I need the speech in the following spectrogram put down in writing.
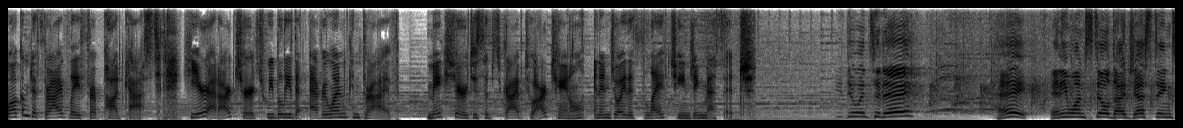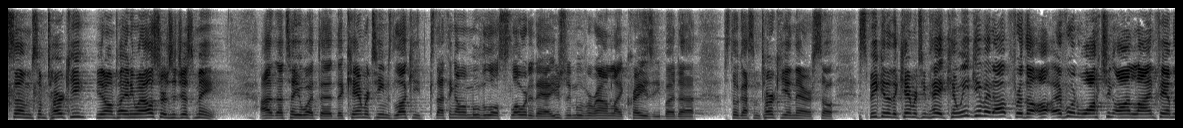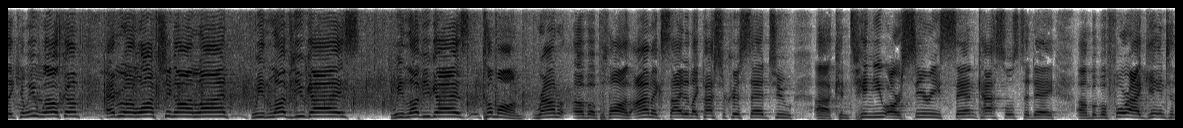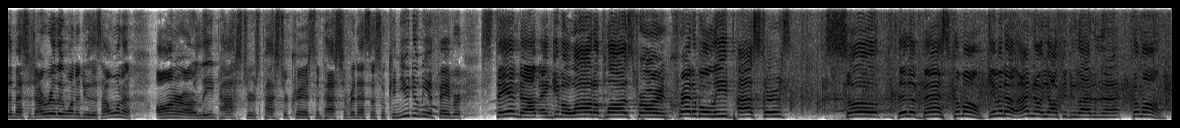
Welcome to Thrive Lathrop podcast. Here at our church, we believe that everyone can thrive. Make sure to subscribe to our channel and enjoy this life-changing message. You doing today? Hey, anyone still digesting some some turkey? You know, anyone else, or is it just me? I, will tell you what, the, the camera team's lucky because I think I'm gonna move a little slower today. I usually move around like crazy, but uh, still got some turkey in there. So, speaking of the camera team, hey, can we give it up for the uh, everyone watching online family? Can we welcome everyone watching online? We love you guys. We love you guys. Come on, round of applause. I'm excited, like Pastor Chris said, to uh, continue our series, Sandcastles, today. Um, but before I get into the message, I really want to do this. I want to honor our lead pastors, Pastor Chris and Pastor Vanessa. So, can you do me a favor? Stand up and give a wild applause for our incredible lead pastors. So, they're the best. Come on, give it up. I know y'all could do louder than that. Come on.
